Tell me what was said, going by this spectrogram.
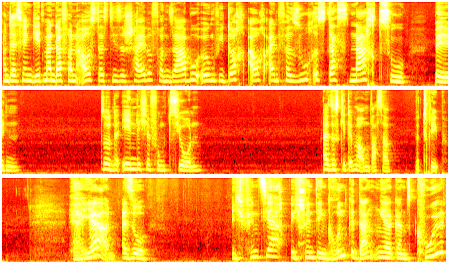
Und deswegen geht man davon aus, dass diese Scheibe von Sabu irgendwie doch auch ein Versuch ist, das nachzubilden. So eine ähnliche Funktion. Also es geht immer um Wasserbetrieb. Ja, ja, also ich finde ja, ich finde den Grundgedanken ja ganz cool,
